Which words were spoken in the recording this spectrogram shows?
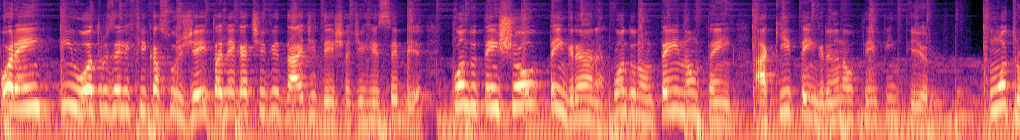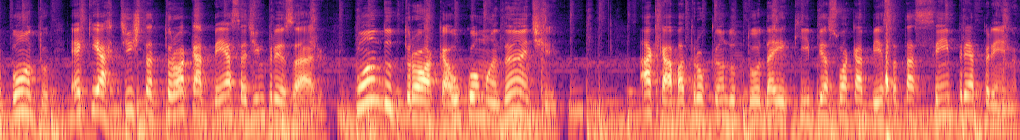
Porém, em outros ele fica sujeito à negatividade e deixa de receber. Quando tem show, tem grana. Quando não tem, não tem. Aqui tem grana o tempo inteiro. Um outro ponto é que artista troca a beça de empresário. Quando troca o comandante, acaba trocando toda a equipe e a sua cabeça está sempre a prêmio.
